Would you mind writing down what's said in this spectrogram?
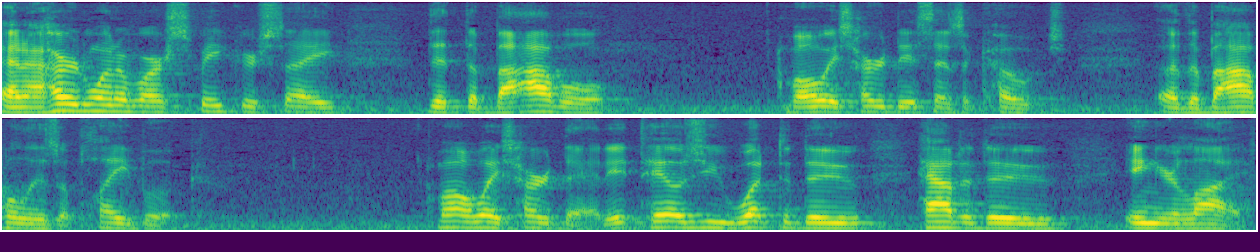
and i heard one of our speakers say that the bible i've always heard this as a coach uh, the bible is a playbook I've always heard that. It tells you what to do, how to do in your life.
